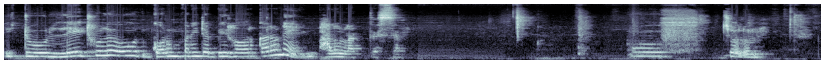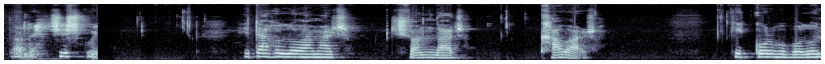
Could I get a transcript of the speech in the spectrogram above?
একটু লেট হলেও গরম পানিটা বের হওয়ার কারণে ভালো লাগতেছে। ও চলুন তাহলে শেষ করি। এটা হলো আমার সন্ধ্যার খাবার। কি করব বলুন?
